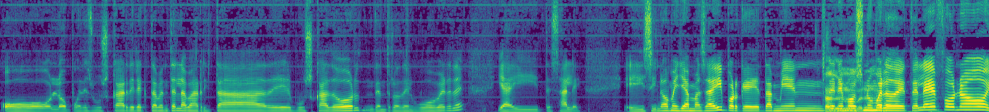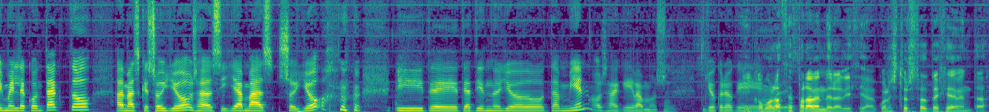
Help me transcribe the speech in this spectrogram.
o lo puedes buscar directamente en la barrita de buscador dentro del búho verde y ahí te sale. Y si no, me llamas ahí porque también tenemos número, de teléfono, email de contacto, además que soy yo, o sea, si llamas soy yo y te, te atiendo yo también, o sea que vamos, yo creo que... ¿Y cómo lo haces para vender, Alicia? ¿Cuál es tu estrategia de venta?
